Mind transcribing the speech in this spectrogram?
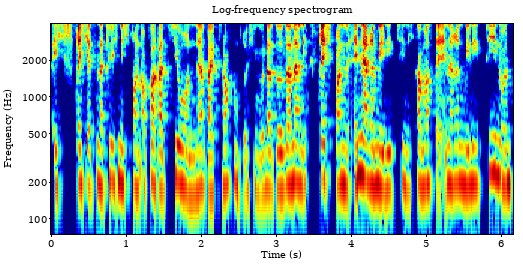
ich spreche jetzt natürlich nicht von Operationen ne, bei Knochenbrüchen oder so, sondern ich spreche von innerer Medizin. Ich komme aus der inneren Medizin und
